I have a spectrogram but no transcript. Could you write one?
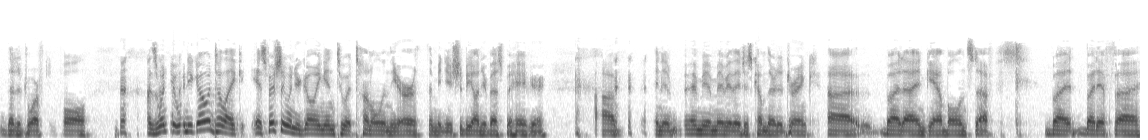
that a dwarf can pull. Because when you when you go into like, especially when you're going into a tunnel in the earth, I mean, you should be on your best behavior. Um, and it, I mean, maybe they just come there to drink, uh, but uh, and gamble and stuff. But but if uh,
